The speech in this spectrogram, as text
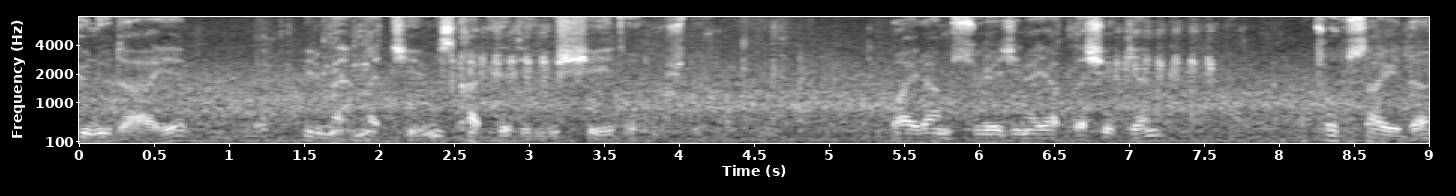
günü dahi bir Mehmetçiğimiz katledilmiş, şehit olmuştur. Bayram sürecine yaklaşırken çok sayıda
